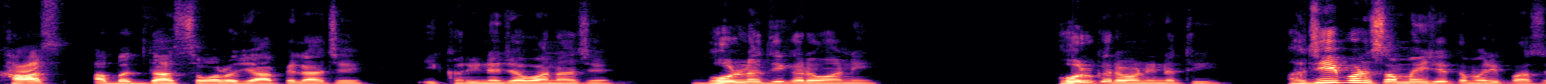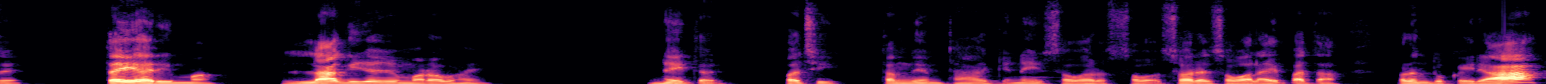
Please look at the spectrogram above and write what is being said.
ખાસ આ બધા જ સવાલો જે આપેલા છે, એ કરીને જવાના છે. ભૂલ નથી કરવાની. ભૂલ કરવાની નથી. હજી પણ સમય છે તમારી પાસે. તૈયારીમાં લાગી જજો મારા ભાઈ. નહીતર પછી તમને એમ થાય કે નહીં, સવારે, સવા- સરે સવાલ આપ્યા હતા પરંતુ કર્યા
